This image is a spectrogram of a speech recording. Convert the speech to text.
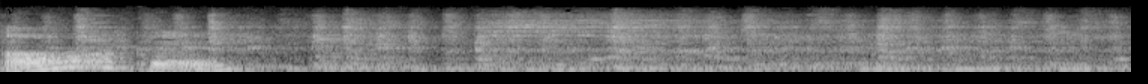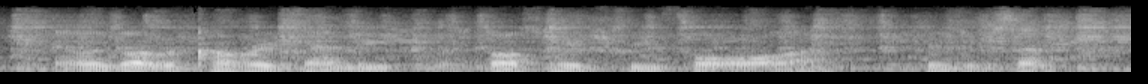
Oh, okay. And we got recovery candy, restores HP for all uh, 50%.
